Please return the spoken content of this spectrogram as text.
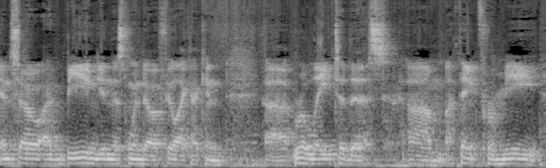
and so I'm being in this window. I feel like I can uh, relate to this. Um, I think for me,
